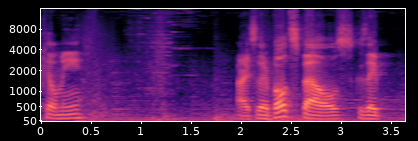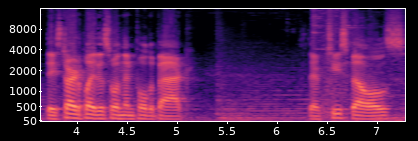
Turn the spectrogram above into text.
Don't kill me. Alright, so they're both spells, because they, they started to play this one, then pulled it back. They have two spells.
